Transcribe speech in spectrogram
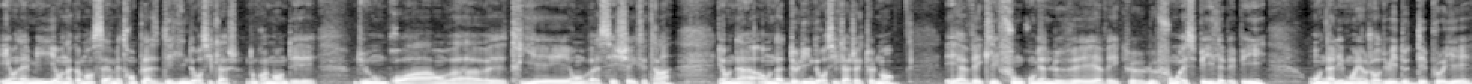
et on a mis, on a commencé à mettre en place des lignes de recyclage. Donc vraiment des, du on on va euh, trier, on va sécher, etc. Et on a, on a deux lignes de recyclage actuellement. Et avec les fonds qu'on vient de lever, avec euh, le fonds SPI de la BPI, on a les moyens aujourd'hui de déployer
